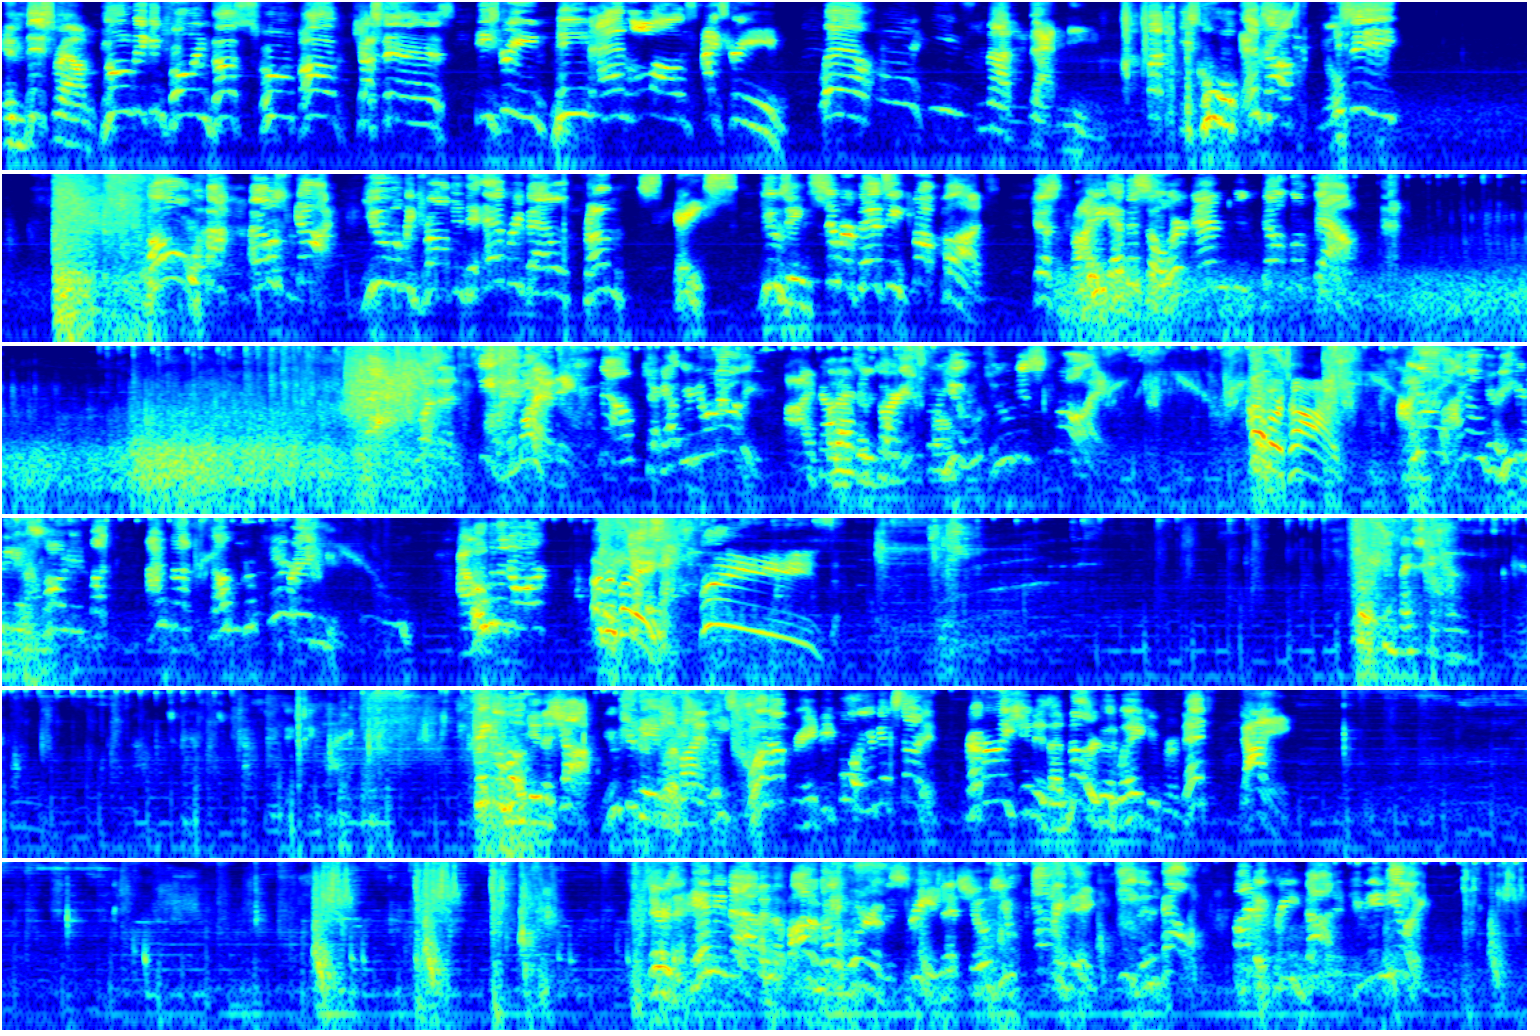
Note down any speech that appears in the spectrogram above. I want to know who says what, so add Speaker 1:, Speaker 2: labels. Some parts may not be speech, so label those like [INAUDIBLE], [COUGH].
Speaker 1: In this round, you'll be controlling the scoop of justice. He's green, mean, and loves ice cream. Well, eh, he's not that mean. But he's cool and tough. You'll see. Oh, [LAUGHS] I almost forgot. You will be dropped into every battle from space using super fancy drop pods. Just try to get the solar and don't look down. That was an easy landing. Now check out your new abilities. I've
Speaker 2: Got
Speaker 1: put up
Speaker 2: it.
Speaker 1: targets for you to destroy.
Speaker 3: Hammer time!
Speaker 1: I know, I know you're eager to get started, but I'm not done preparing. I'll open the door.
Speaker 3: Everybody, freeze!
Speaker 2: Investigator
Speaker 1: look in the shop. You should be able to buy at least one upgrade before you get started. Preparation is another good way to prevent dying. There's a handy map in the bottom right corner of the screen that shows you everything, even health. Find a green dot if you need healing.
